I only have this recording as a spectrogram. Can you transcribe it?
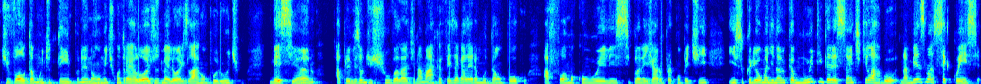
de volta há muito tempo, né? Normalmente contra relógio os melhores largam por último. Nesse ano, a previsão de chuva lá na Dinamarca fez a galera mudar um pouco a forma como eles se planejaram para competir. E isso criou uma dinâmica muito interessante que largou na mesma sequência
